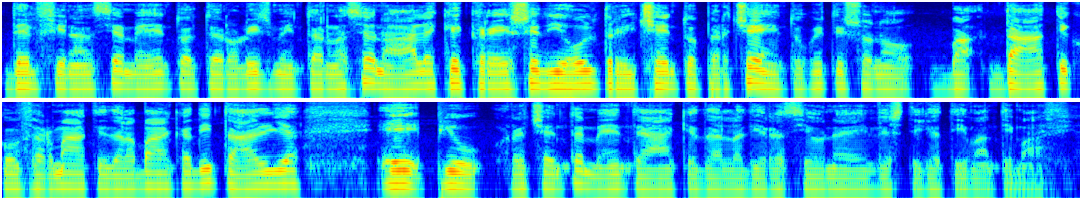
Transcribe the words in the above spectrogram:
del finanziamento al terrorismo internazionale che cresce di oltre il 100%, questi sono dati confermati dalla Banca d'Italia e più recentemente anche dalla Direzione Investigativa Antimafia.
